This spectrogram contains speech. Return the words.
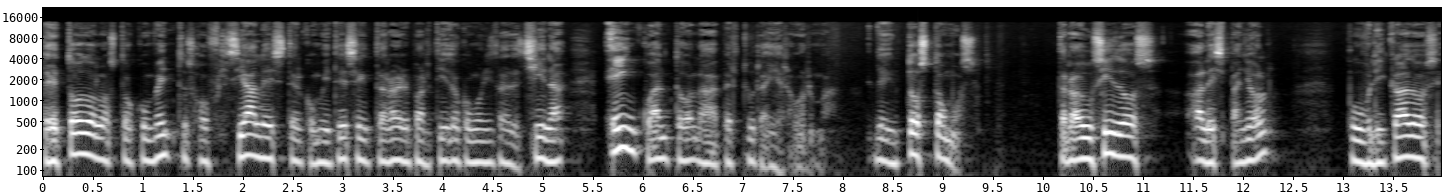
de todos los documentos oficiales del Comité Central del Partido Comunista de China en cuanto a la apertura y reforma. de dos tomos, traducidos al español, publicados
